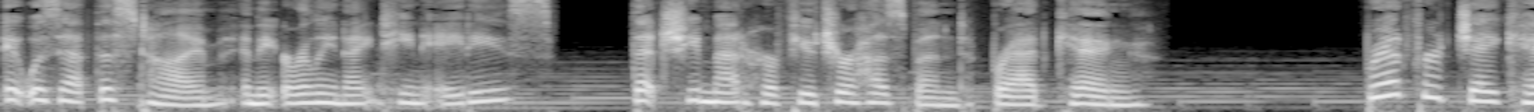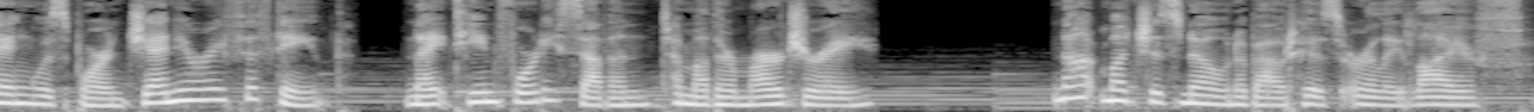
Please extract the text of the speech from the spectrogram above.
It was at this time, in the early 1980s, that she met her future husband, Brad King. Bradford J. King was born January 15, 1947, to Mother Marjorie. Not much is known about his early life.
